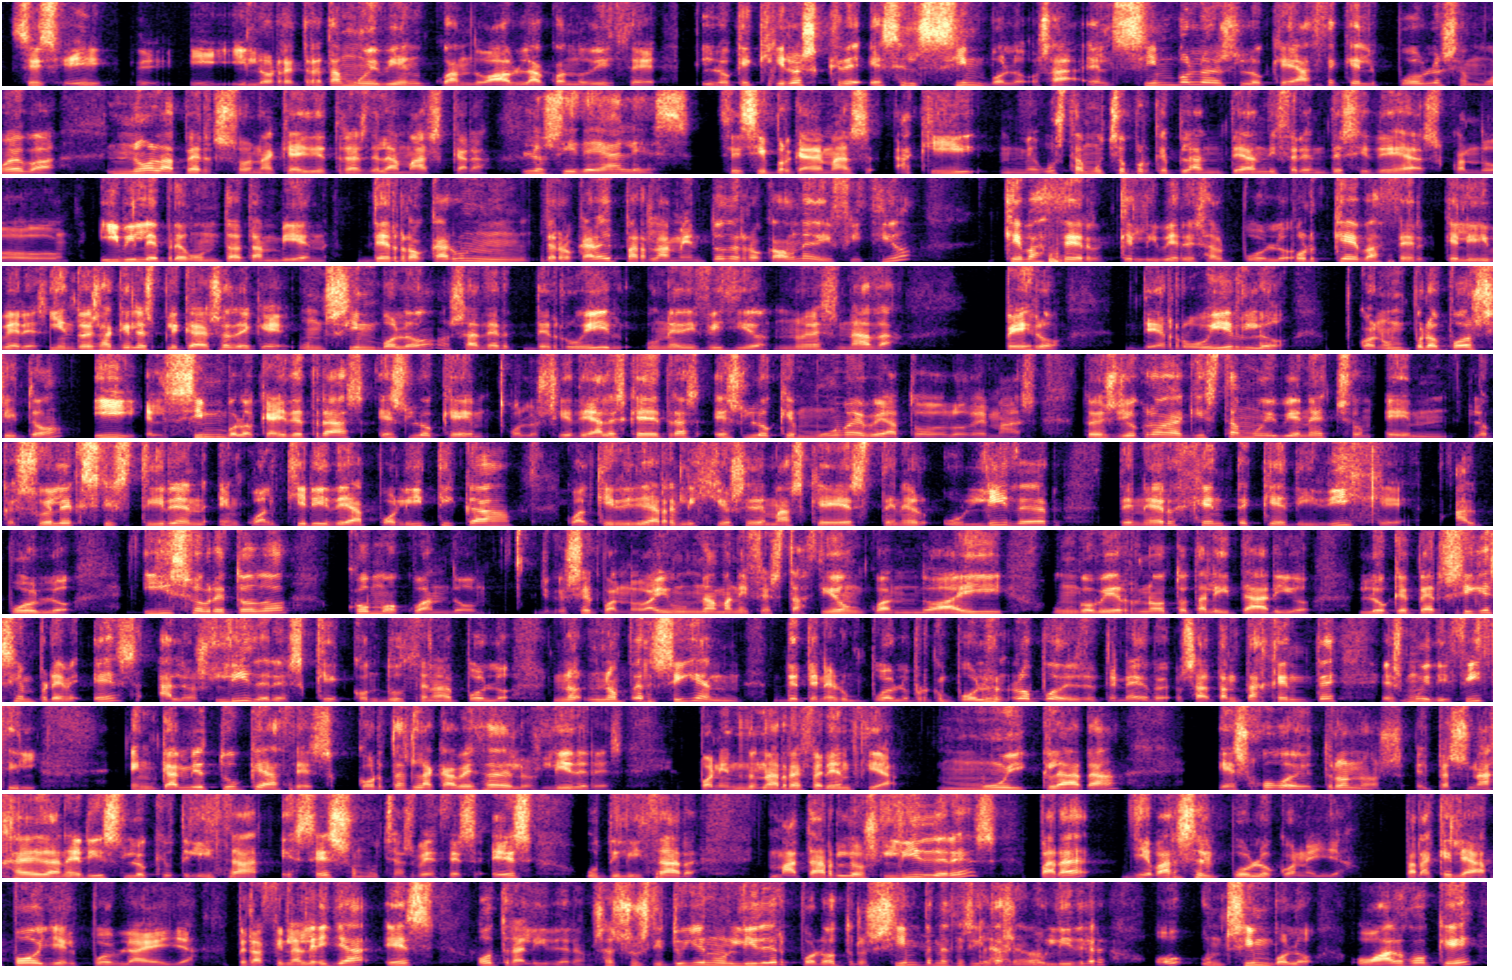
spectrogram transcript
Sí, sí, y, y lo retrata muy bien cuando habla, cuando dice, lo que quiero es, es el símbolo, o sea, el símbolo es lo que hace que el pueblo se mueva, no la persona que hay detrás de la máscara. Los ideales. Sí, sí, porque además aquí me gusta mucho porque plantean diferentes ideas. Cuando Ivy le pregunta también, ¿derrocar, un, derrocar el Parlamento, derrocar un edificio? ¿Qué va a hacer que liberes al pueblo? ¿Por qué va a hacer que liberes? Y entonces aquí le explica eso de que un símbolo, o sea, de, derruir un edificio no es nada, pero derruirlo con un propósito y el símbolo que hay detrás es lo que, o los ideales que hay detrás, es lo que mueve a todo lo demás. Entonces yo creo que aquí está muy bien hecho eh, lo que suele existir en, en, cualquier idea política, cualquier idea religiosa y demás, que es tener un líder, tener gente que dirige al pueblo y sobre todo como cuando, yo qué sé, cuando hay una manifestación, cuando hay un gobierno totalitario, lo que persigue siempre es a los líderes que conducen al pueblo. No, no persiguen detener un pueblo, porque un pueblo no lo puedes detener. O sea, tanta gente es muy difícil. En cambio, tú qué haces? Cortas la cabeza de los líderes, poniendo una referencia muy clara es Juego de Tronos. El personaje de Daenerys lo que utiliza es eso muchas veces, es utilizar, matar los líderes para llevarse el pueblo con ella para que le apoye el pueblo a ella. Pero al final ella es otra líder. O sea, sustituyen un líder por otro. Siempre necesitas claro. un líder o un símbolo o algo que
